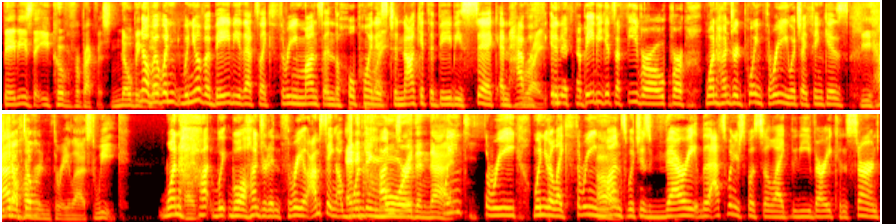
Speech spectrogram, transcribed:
Babies they eat COVID for breakfast. No big deal. No, deal. but when when you have a baby that's like three months, and the whole point is to not get the baby sick and have Right. a, and if the baby gets a fever over one hundred point three, which I think is he had you know, 103 last week. One hundred well one hundred and three. I'm saying a Anything more than that. point three when you're like three Oh. months, which is very. That's when you're supposed to like be very concerned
